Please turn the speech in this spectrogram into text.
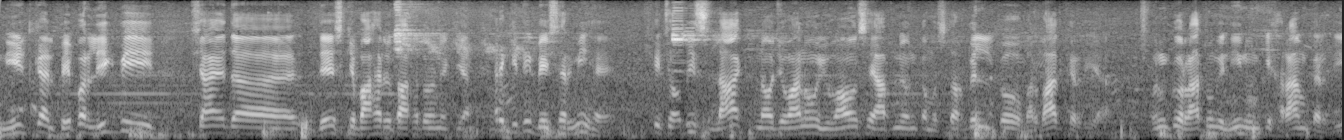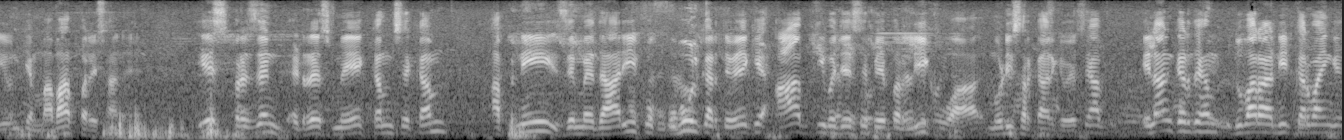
नीट का पेपर लीक भी शायद देश के बाहर ताकतों ने किया। अरे कितनी बेशर्मी है कि 24 लाख नौजवानों युवाओं से आपने उनका मुस्तबिल को बर्बाद कर दिया। उनको रातों की नींद उनकी हराम कर दी उनके माँ बाप परेशान हैं। इस प्रेजेंट एड्रेस में कम से कम अपनी ज़िम्मेदारी को कबूल करते हुए कि आपकी वजह से पेपर लीक हुआ, मोदी सरकार की वजह से, आप ऐलान कर दे, हम दोबारा नीट करवाएँगे।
